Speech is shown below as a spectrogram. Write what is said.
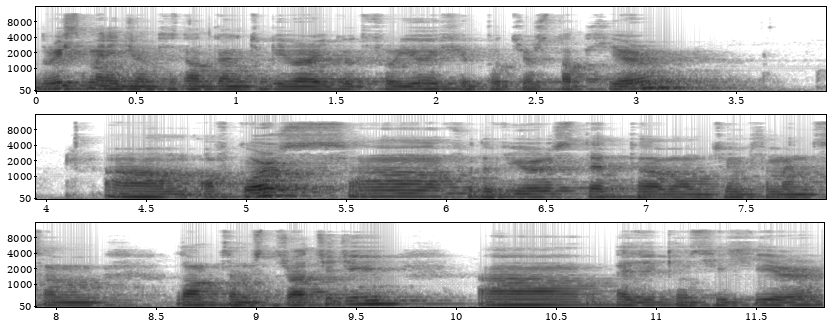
the risk management is not going to be very good for you if you put your stop here. Um, of course, uh, for the viewers that want to implement some long-term strategy, as you can see here,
